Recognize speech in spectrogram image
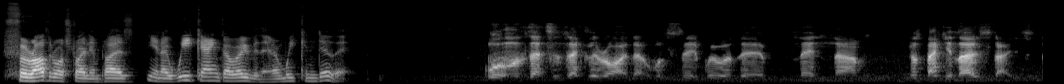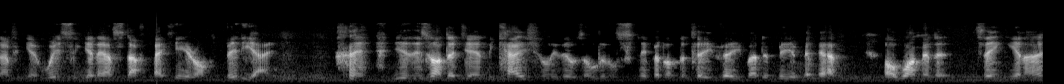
for other Australian players? You know, we can go over there and we can do it. Well, that's exactly right. That was it. We were there then. Um, because back in those days, don't forget, we used to get our stuff back here on video. yeah, it's not that, and occasionally there was a little snippet on the TV, but it'd be about a one minute thing, you know.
